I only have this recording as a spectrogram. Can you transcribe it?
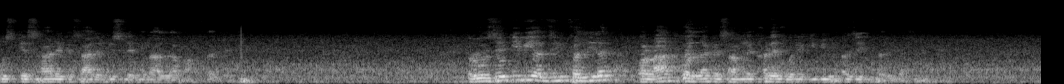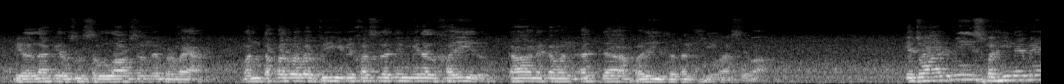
اس کے سارے کے سارے پچھلے گناہ اللہ معاف کر دیتے ہیں روزے کی بھی عظیم فضیلت اور رات کو اللہ کے سامنے کھڑے ہونے کی بھی عظیم فضیلت۔ پھر اللہ کے رسول صلی اللہ علیہ وسلم نے فرمایا، من تقرب فيه بخصلة من الخير كان كمن ادى فريضة فيما سوا. کہ جو آدمی اس مہینے میں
